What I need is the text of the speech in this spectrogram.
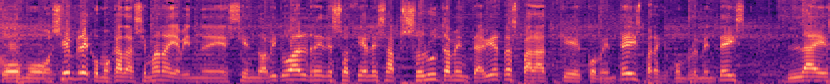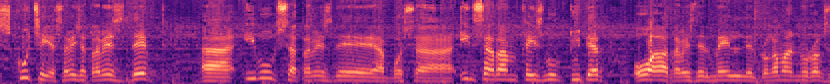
Como siempre, como cada semana ya viene siendo habitual, redes sociales absolutamente abiertas para que comentéis, para que complementéis la escucha, ya sabéis, a través de uh, ebooks, a través de uh, pues, uh, Instagram, Facebook, Twitter o a través del mail del programa nurrocks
